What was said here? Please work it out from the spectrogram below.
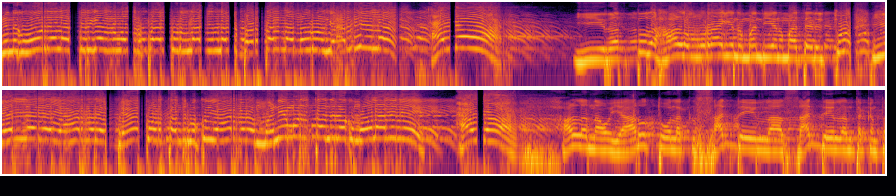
ನಿನಗೆ ಊರೆಲ್ಲ ತಿರುಗಾದ್ರೆ ಒಂದ್ ರೂಪಾಯಿ ಕೊಡಲ್ಲ ನಿನ್ನ ಬರ್ತಾರೆ ನಮ್ಮ ಊರೊಳಗೆ ಯಾರಿಗೂ ಇಲ್ಲ ಹೌದು ಈ ರಕ್ತದ ಹಾಳು ಊರಾಗಿನ ಮಂದಿ ಏನು ಮಾತಾಡಿತ್ತು ಎಲ್ಲರ ಯಾರ್ದಾರ ಬ್ಯಾಗ್ ತಂದಿರ್ಬೇಕು ಯಾರ್ದಾರ ಮನೆ ಮುರಿದು ತಂದಿರ್ಬೇಕು ಮೋಲಾದಿನಿ ಹೌದಾ? ಹಳ್ಳ ನಾವು ಯಾರು ತೋಲಕ್ ಸಾಧ್ಯ ಇಲ್ಲ ಸಾಧ್ಯ ಇಲ್ಲ ಅಂತಕ್ಕಂಥ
